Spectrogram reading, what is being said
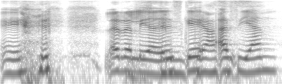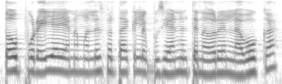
Eh, la realidad es que hacían todo por ella, ya nomás les faltaba que le pusieran el tenedor en la boca.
